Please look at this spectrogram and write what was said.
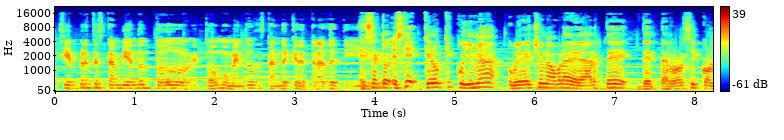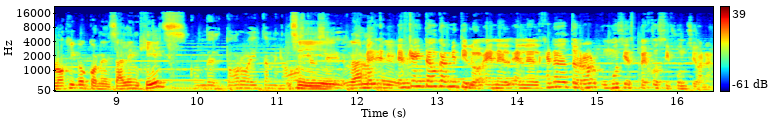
que siempre te están viendo en todo, en todo momento, están de que detrás de ti. Exacto, es que creo que Kojima hubiera hecho una obra de arte de terror psicológico con el Silent Hills. Con Del Toro ahí también. No, Sí, es que sí. realmente. Eh, Es que ahí tengo que admitirlo, en el, en el género de terror, humos y espejos sí funcionan.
